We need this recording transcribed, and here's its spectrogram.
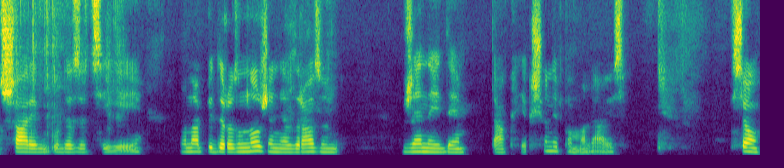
шарик буде з цієї. Вона під розмноження зразу вже не йде. Так, якщо не помиляюсь. Все,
